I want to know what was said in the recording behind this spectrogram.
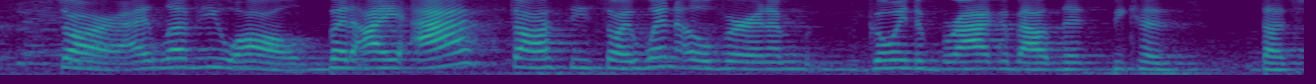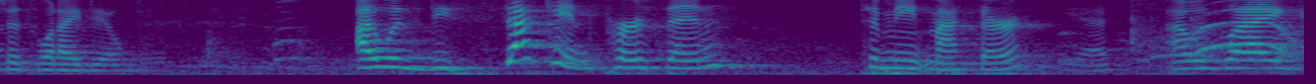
star. I love you all. But I asked Stassi, so I went over and I'm going to brag about this because that's just what I do. I was the second person to meet Messer. Yes. I was like,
